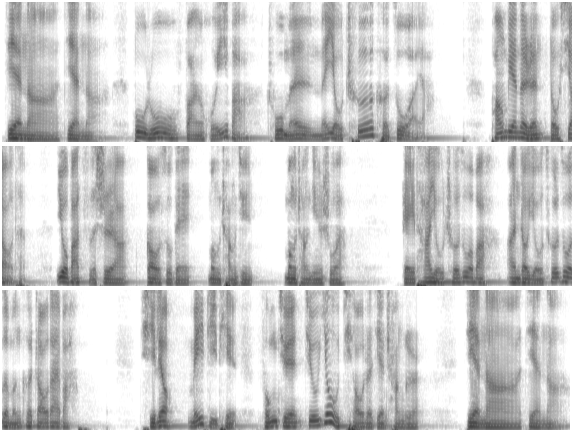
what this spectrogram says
剑呐剑呐，不如返回吧，出门没有车可坐呀。”旁边的人都笑他，又把此事啊告诉给孟尝君。孟尝君说：“啊，给他有车坐吧，按照有车坐的门客招待吧。”岂料没几天，冯娟就又敲着剑唱歌：“剑呐剑呐，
